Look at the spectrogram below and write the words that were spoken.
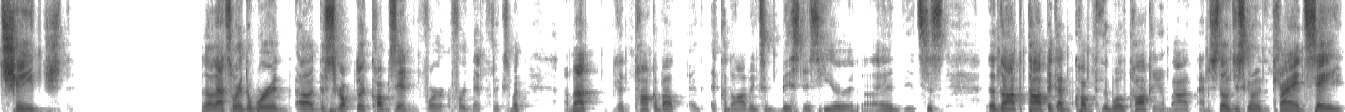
changed. Know, that's where the word uh, disruptor comes in for for Netflix. But I'm not going to talk about economics and business here. And it's just not the topic I'm comfortable talking about. I'm still just going to try and say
